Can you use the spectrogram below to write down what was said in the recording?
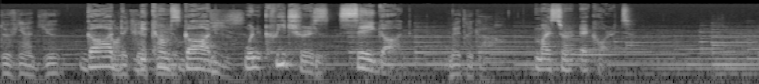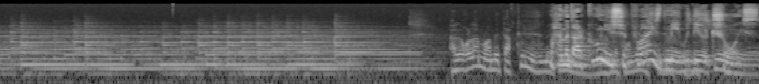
devient Dieu God becomes God when creatures say God. Maître Eckhart. Meister Eckhart. Mohammed Arkoun, you surprised me with your choice.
